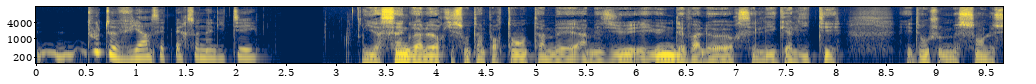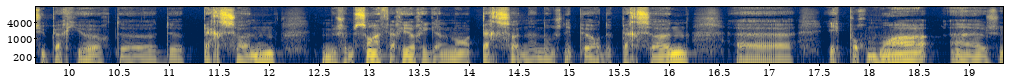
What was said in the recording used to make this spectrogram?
D'où te vient cette personnalité? Il y a cinq valeurs qui sont importantes à mes, à mes yeux et une des valeurs, c'est l'égalité. Et donc je me sens le supérieur de, de personne, mais je me sens inférieur également à personne. Hein, donc je n'ai peur de personne. Euh, et pour moi, euh, je,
